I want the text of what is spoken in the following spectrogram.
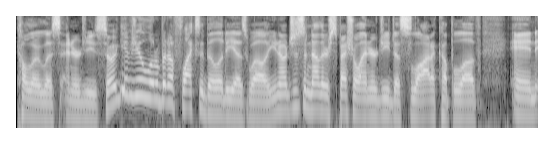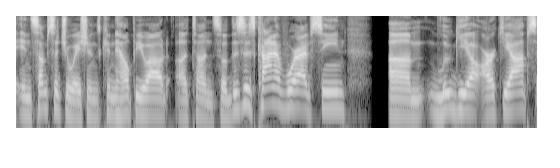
colorless energies. So it gives you a little bit of flexibility as well. You know, just another special energy to slot a couple of, and in some situations can help you out a ton. So this is kind of where I've seen um, Lugia Archeops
